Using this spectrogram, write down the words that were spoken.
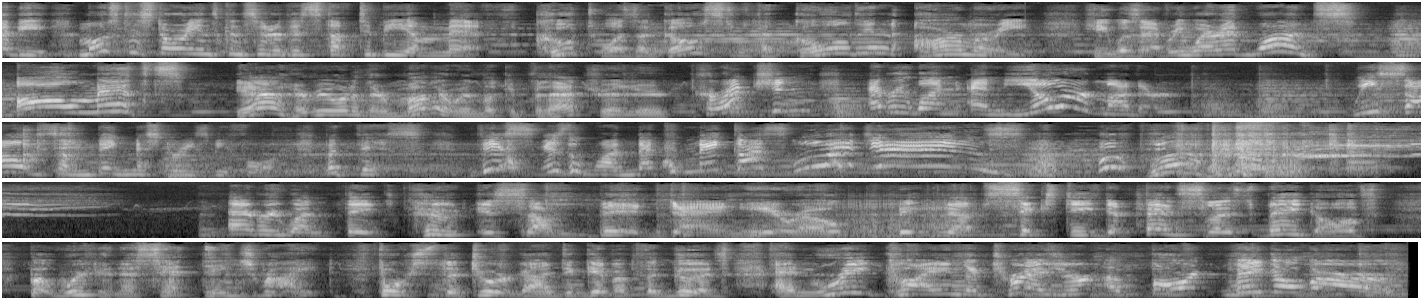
Webby, most historians consider this stuff to be a myth. Coot was a ghost with a golden armory. He was everywhere at once. All myths. Yeah, everyone and their mother went looking for that treasure. Correction, everyone and your mother. We solved some big mysteries before, but this, this is the one that could make us legends! Everyone thinks Coot is some big dang hero, beating up 60 defenseless beagles. But we're gonna set things right, force the tour guide to give up the goods, and reclaim the treasure of Fort Beagleburg!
